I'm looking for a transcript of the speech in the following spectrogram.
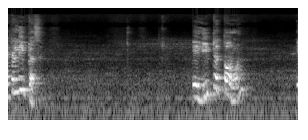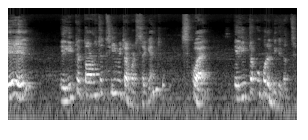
একটা লিফট আছে। এই লিফটের তরণ এল এই লিফটের তরণ হচ্ছে three metre per second square এই লিফটটা উপরের দিকে যাচ্ছে।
